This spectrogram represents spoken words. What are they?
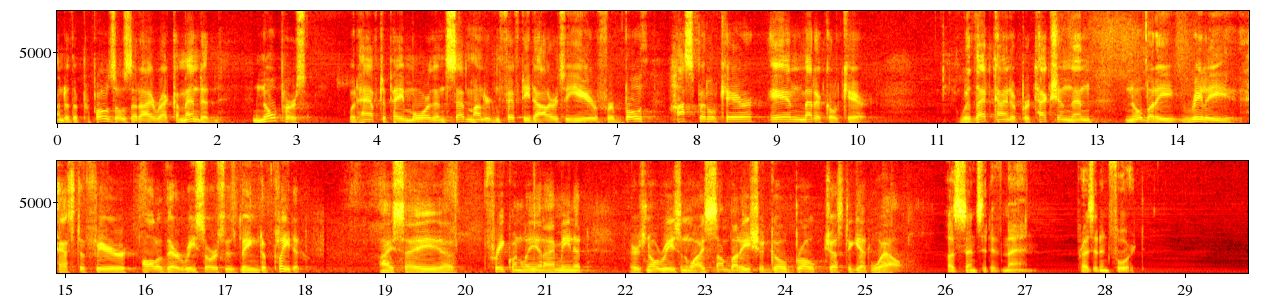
Under the proposals that I recommended, no person would have to pay more than $750 a year for both hospital care and medical care. With that kind of protection, then nobody really has to fear all of their resources being depleted. I say uh, frequently, and I mean it, there's no reason why somebody should go broke just to get well. A sensitive man, President Ford.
